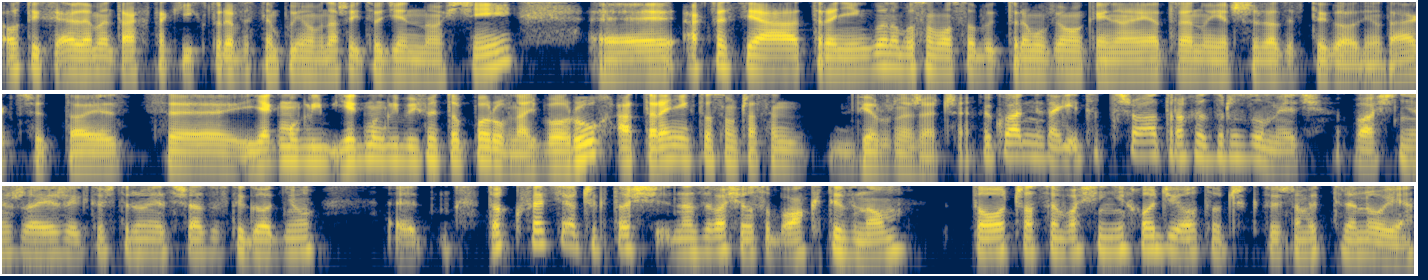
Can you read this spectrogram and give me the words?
o tych elementach takich, które występują w naszej codzienności, a kwestia treningu, no bo są osoby, które mówią, ok, no ja trenuję trzy razy w tygodniu, tak? Czy to jest, jak, mogli, jak moglibyśmy to porównać? Bo ruch, a trening to są czasem dwie różne rzeczy. Dokładnie tak i to trzeba trochę zrozumieć właśnie, że jeżeli ktoś trenuje trzy razy w tygodniu, to kwestia, czy ktoś nazywa się osobą aktywną, to czasem właśnie nie chodzi o to, czy ktoś nawet trenuje,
